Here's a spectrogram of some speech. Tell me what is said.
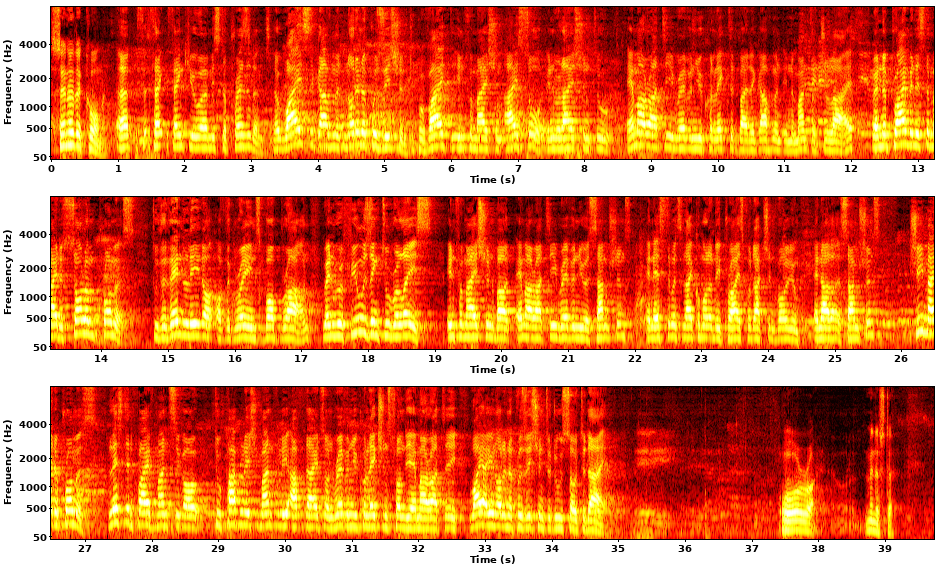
Senator Cormann. Uh, th thank you, uh, Mr. President. Uh, why is the government not in a position to provide the information I sought in relation to MRRT revenue collected by the government in the month of July, when the Prime Minister made a solemn promise to the then leader of the Greens, Bob Brown, when refusing to release information about MRRT revenue assumptions and estimates like commodity price, production volume and other assumptions? She made a promise less than five months ago to publish monthly updates on revenue collections from the MRRT. Why are you not in a position to do so today? All right. Minister.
